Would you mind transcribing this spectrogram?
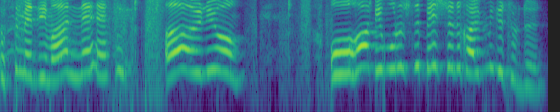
Ölmedim anne. Aa ölüyorum. Oha bir vuruşta 5 tane kalbimi götürdün.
